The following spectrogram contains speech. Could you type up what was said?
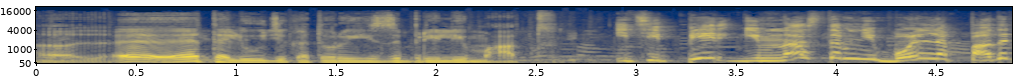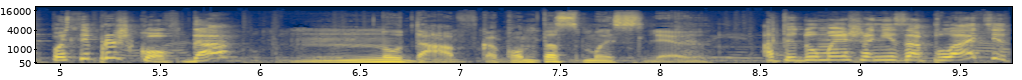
А, э, Это люди, которые изобрели мат. И теперь гимнастам не больно падать после прыжков, да? Ну да, в каком-то смысле. А ты думаешь, они заплатят?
